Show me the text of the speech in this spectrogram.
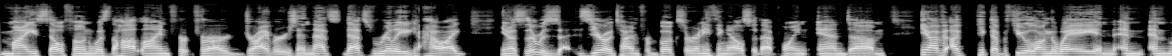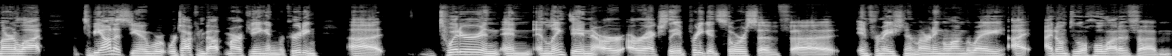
my cell phone was the hotline for, for our drivers. And that's, that's really how I, you know, so there was zero time for books or anything else at that point. And, um, you know, I've, I've picked up a few along the way and, and, and learn a lot. To be honest, you know, we're, we're talking about marketing and recruiting. Uh, Twitter and, and, and LinkedIn are, are actually a pretty good source of uh, information and learning along the way. I, I don't do a whole lot of um,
